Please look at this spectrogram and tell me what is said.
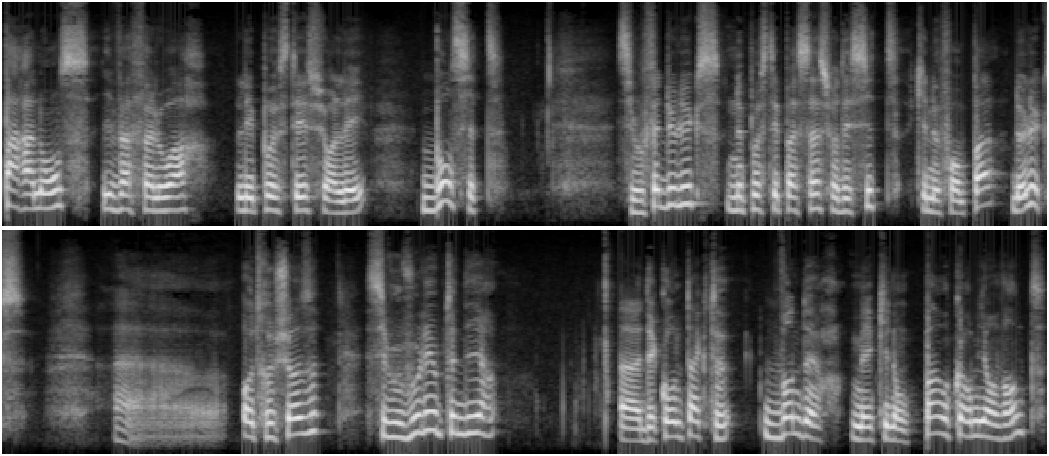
par annonce, il va falloir les poster sur les bons sites. Si vous faites du luxe, ne postez pas ça sur des sites qui ne font pas de luxe. Euh, autre chose, si vous voulez obtenir euh, des contacts vendeurs, mais qui n'ont pas encore mis en vente.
